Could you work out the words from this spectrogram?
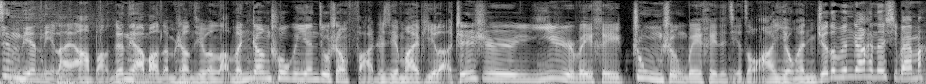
今天你来啊，榜跟天涯榜，咱们上期问了，文章抽个烟就上法制节目 IP 了，真是一日为黑，终生为黑的节奏啊！友们，你觉得文章还能洗白吗？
